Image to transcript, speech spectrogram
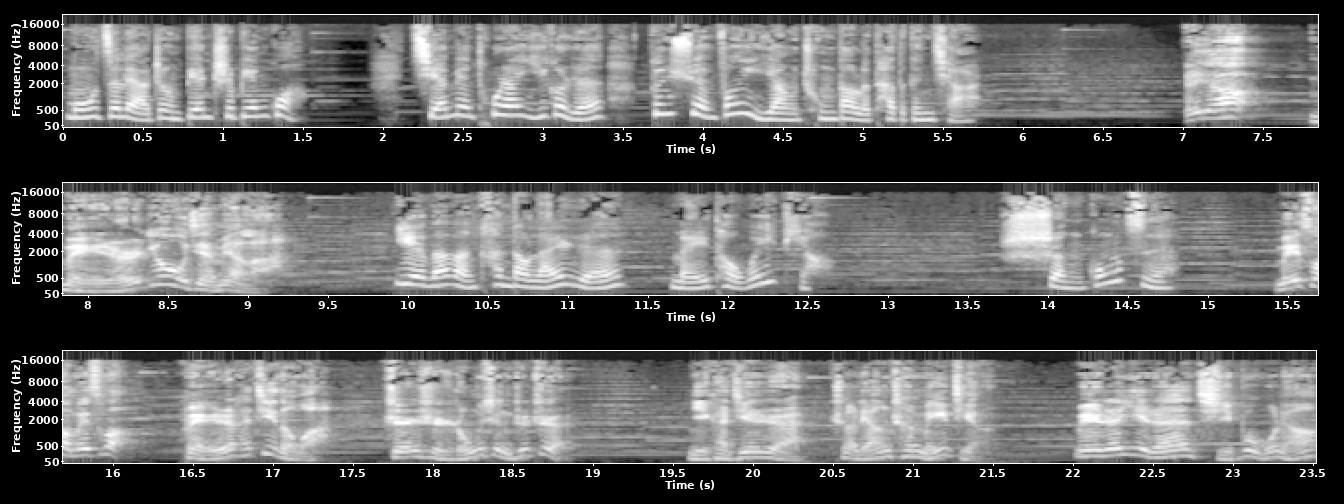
母子俩正边吃边逛，前面突然一个人跟旋风一样冲到了他的跟前儿。哎呀，美人又见面了！叶婉婉看到来人，眉头微挑。沈公子，没错没错，美人还记得我，真是荣幸之至。你看今日这良辰美景，美人一人岂不无聊？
